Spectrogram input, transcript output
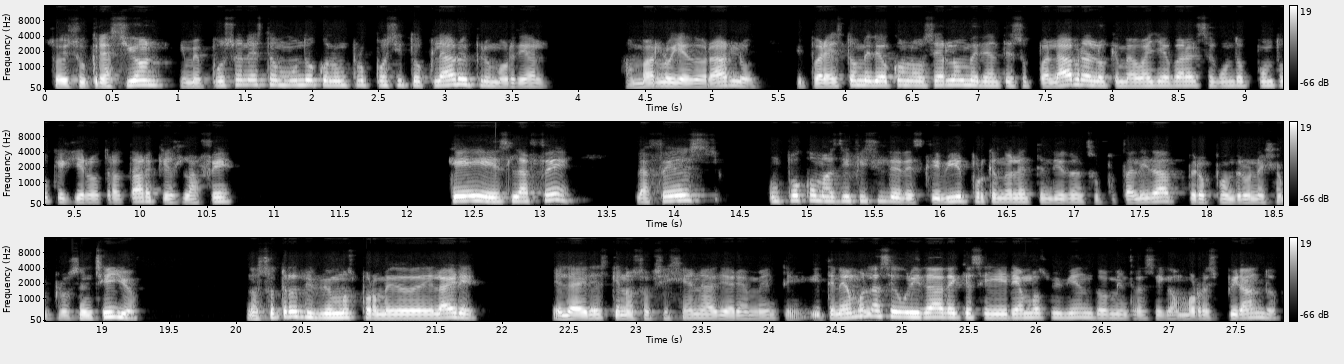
Soy su creación y me puso en este mundo con un propósito claro y primordial, amarlo y adorarlo. Y para esto me dio a conocerlo mediante su palabra, lo que me va a llevar al segundo punto que quiero tratar, que es la fe. ¿Qué es la fe? La fe es un poco más difícil de describir porque no la he entendido en su totalidad, pero pondré un ejemplo sencillo. Nosotros vivimos por medio del aire, el aire es que nos oxigena diariamente y tenemos la seguridad de que seguiremos viviendo mientras sigamos respirando.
